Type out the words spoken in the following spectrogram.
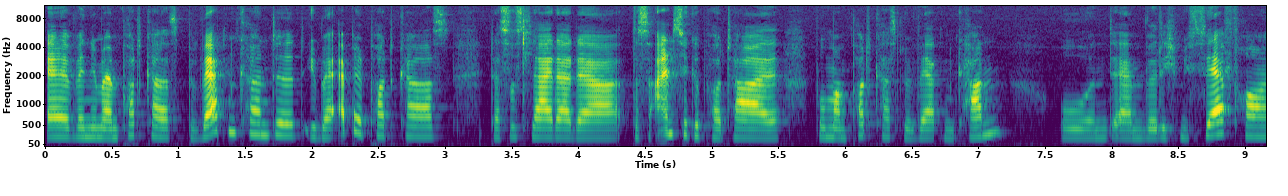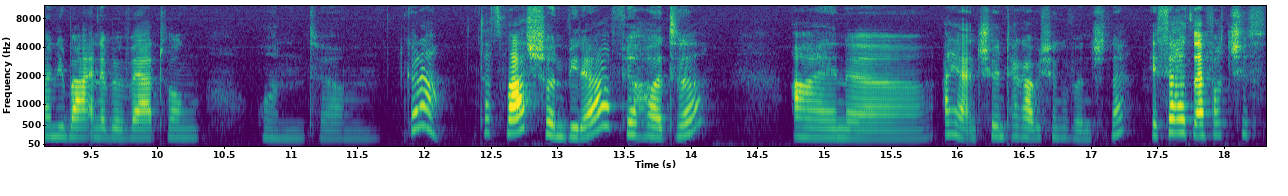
äh, wenn ihr meinen Podcast bewerten könntet über Apple Podcast. Das ist leider der, das einzige Portal, wo man Podcast bewerten kann. Und ähm, würde ich mich sehr freuen über eine Bewertung. Und ähm, genau, das war's schon wieder für heute. Eine, ah ja, einen schönen Tag habe ich schon gewünscht, ne? Ich sage jetzt einfach Tschüss.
